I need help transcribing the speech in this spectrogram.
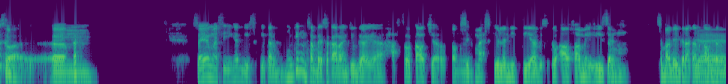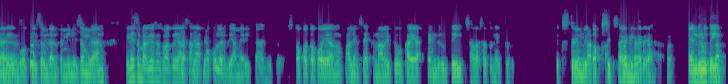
So, um, saya masih ingat di sekitar mungkin sampai sekarang juga ya hustle culture, toxic hmm. masculinity, hmm. habis itu alpha maleism yes. sebagai gerakan yes. counter dari wokeism dan feminism kan. Ini sebagai sesuatu yang yep, sangat yep, yep. populer di Amerika gitu. Tokoh-tokoh yang paling yep. saya kenal itu kayak Andrew Tate salah satunya itu extremely toxic saya pikir ya. Apa? Andrew Tate.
